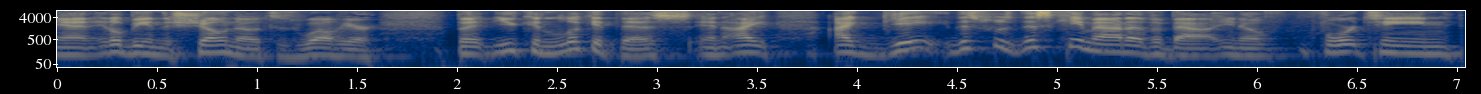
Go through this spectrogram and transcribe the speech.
and it'll be in the show notes as well here. But you can look at this and i i gave this was this came out of about you know 14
